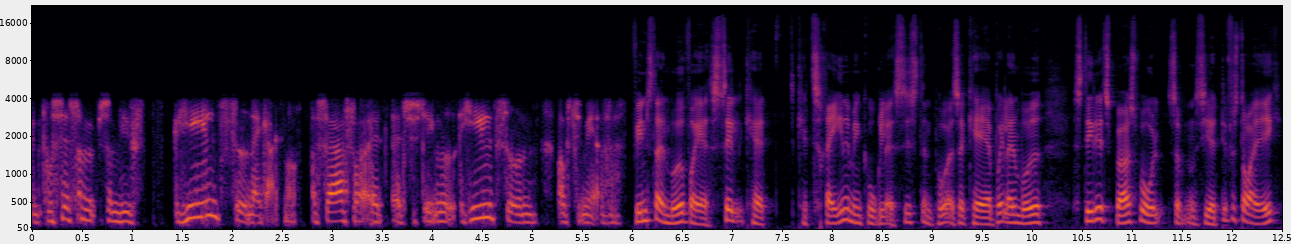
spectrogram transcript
en proces, som, som vi hele tiden er i gang med, og sørge for, at, at systemet hele tiden optimerer sig. Findes der en måde, hvor jeg selv kan, kan træne min Google Assistant på? Altså kan jeg på en eller anden måde stille et spørgsmål, som den siger, det forstår jeg ikke,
